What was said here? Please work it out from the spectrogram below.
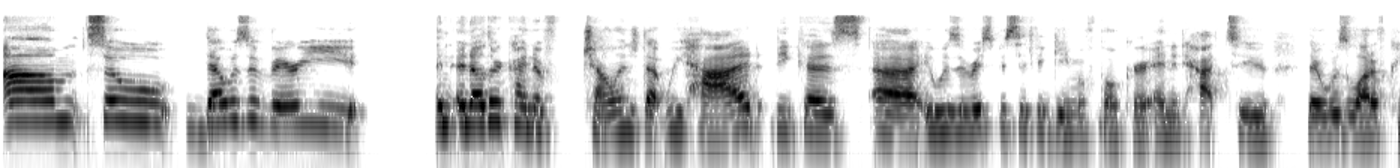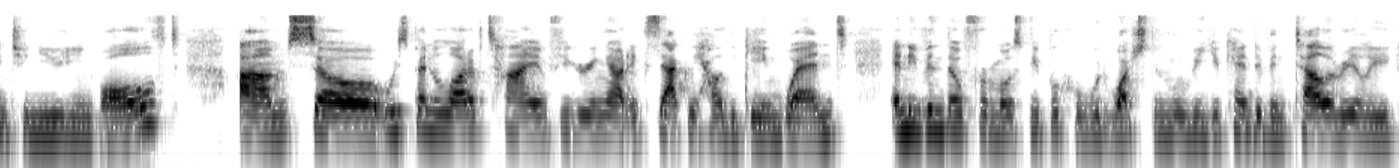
Um, so that was a very an, another kind of challenge that we had because uh, it was a very specific game of poker and it had to there was a lot of continuity involved. Um, so we spent a lot of time figuring out exactly how the game went. And even though for most people who would watch the movie you can't even tell really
